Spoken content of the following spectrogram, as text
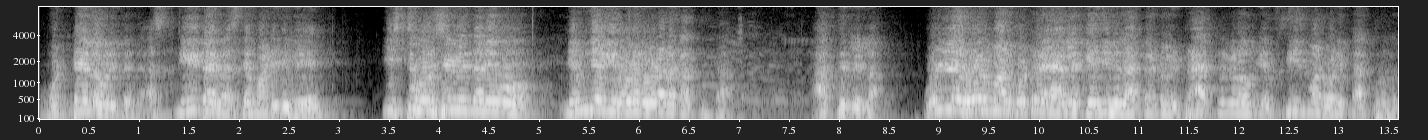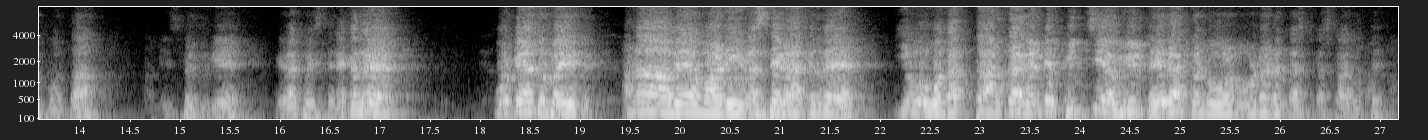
ಹೊಟ್ಟೆ ಎಲ್ಲ ಉರಿತದೆ ಅಷ್ಟು ನೀಟಾಗಿ ರಸ್ತೆ ಮಾಡಿದೀವಿ. ಇಷ್ಟು ವರ್ಷಗಳಿಂದ ನೀವು ನೆಮ್ಮದಿಯಾಗಿ ರೋಡಲ್ಲಿ ಓಡಾಡಕ್ ಆಗ್ತಿತ್ತ? ಆಗ್ತಿರ್ಲಿಲ್ಲ. ಒಳ್ಳೆ ರೋಡ್ ಮಾಡಿಕೊಟ್ರೆ ಆಗ್ಲೇ ಕೆ ಜಿ ಬಿಲ್ ಹಾಕೊಂಡು ಟ್ರ್ಯಾಕ್ಟರ್ಗಳು ಅವ್ರಿಗೆ ಸೀಜ್ ಮಾಡಿ ಹೊಡಿಕ್ ಹಾಕ್ಬಿಡ್ಬೇಕು ಅಂತ ಇನ್ಸ್ಪೆಕ್ಟರ್ಗೆ ಹೇಳಕ್ ಬಯಸ್ತೇನೆ. ಯಾಕಂದ್ರೆ ಕೋಟ್ಯಾಂತರ ರೂಪಾಯಿ ಹಣ ವ್ಯಯ ಮಾಡಿ ರಸ್ತೆಗಳು ಹಾಕಿದ್ರೆ ಇವರು ಒಂದ್ ಹತ್ತು ಅರ್ಧ ಗಂಟೆ ಬಿಚ್ಚಿ ಆ ವೀಲ್ ಟೈರ್ ಹಾಕೊಂಡು ಓಡಾಡಕ್ಕೆ ಓಡಾಡಕ್ ಅಷ್ಟು ಕಷ್ಟ ಆಗುತ್ತೆ.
